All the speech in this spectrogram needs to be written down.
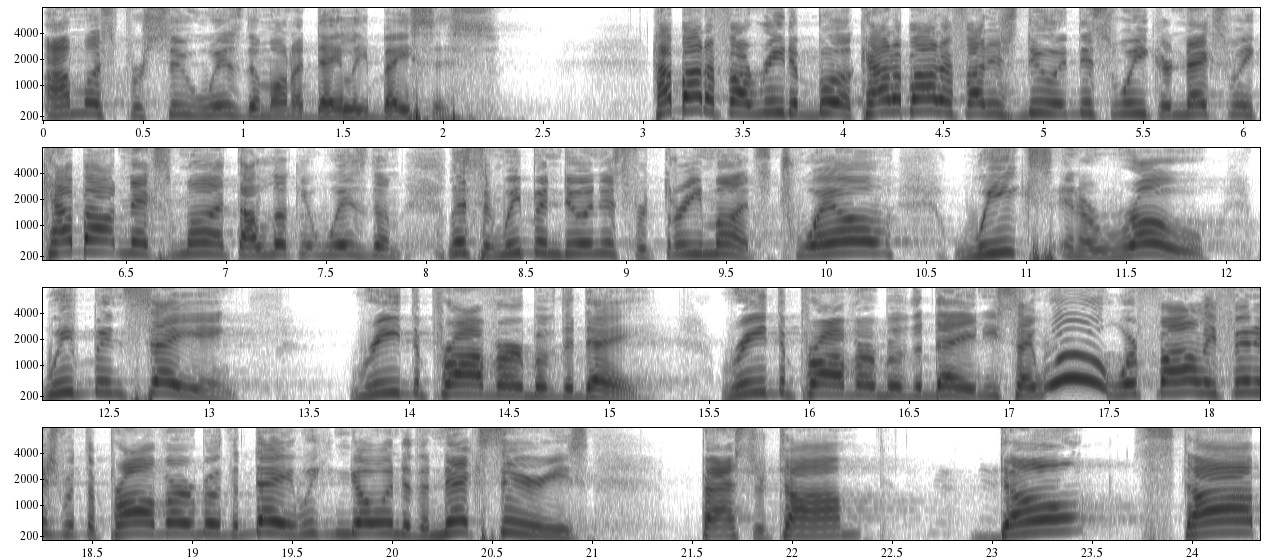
I must pursue wisdom on a daily basis. How about if I read a book? How about if I just do it this week or next week? How about next month I look at wisdom? Listen, we've been doing this for three months, 12 weeks in a row. We've been saying, read the proverb of the day. Read the proverb of the day. And you say, woo, we're finally finished with the proverb of the day. We can go into the next series, Pastor Tom. Don't stop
